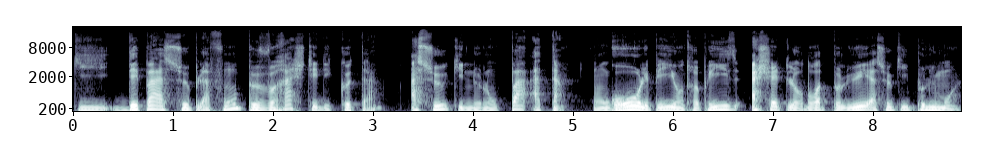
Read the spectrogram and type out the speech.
qui dépassent ce plafond peuvent racheter des quotas à ceux qui ne l'ont pas atteint. En gros, les pays ou entreprises achètent leur droit de polluer à ceux qui polluent moins,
